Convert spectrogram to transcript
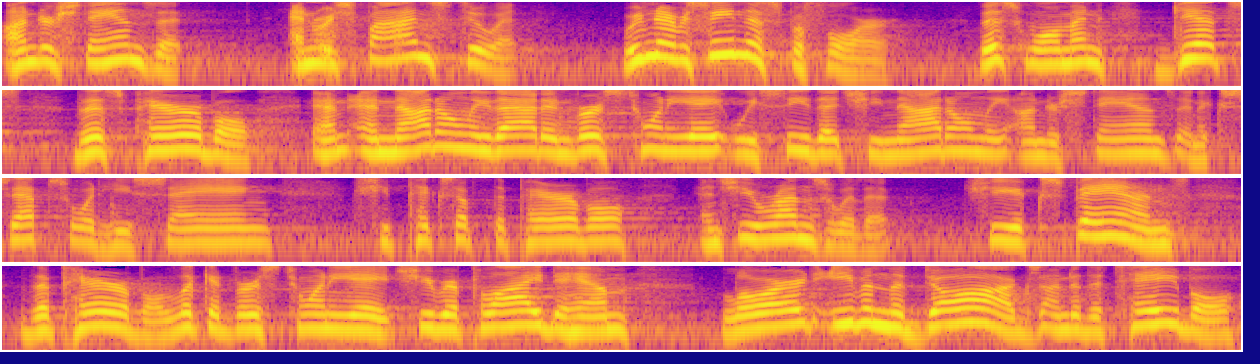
understands it, and responds to it. We've never seen this before. This woman gets this parable. And, and not only that, in verse 28, we see that she not only understands and accepts what he's saying, she picks up the parable and she runs with it. She expands the parable. Look at verse 28. She replied to him, Lord, even the dogs under the table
